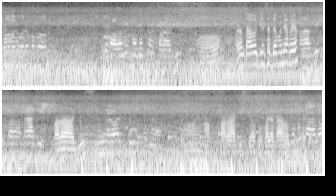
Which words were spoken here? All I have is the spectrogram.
Nakakagawa ng mga... Parang maganda, paragi. Oo. Anong tawag yan sa damo niya kaya? Paragi, paragi. Paragis. Yung ano, yung ano. Ay, mga paragis daw po pala tawag dun sa Na damo.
